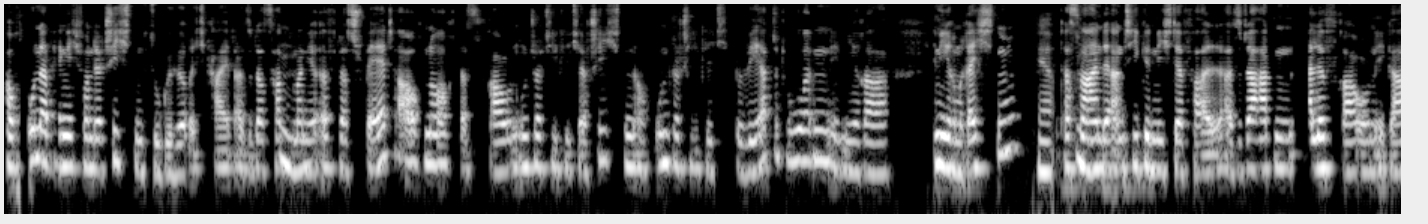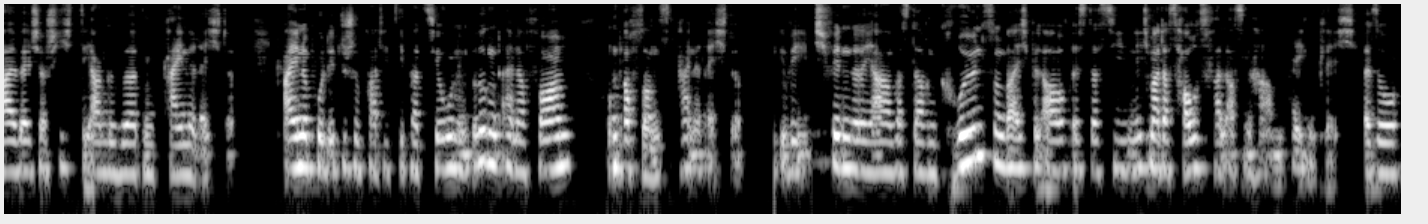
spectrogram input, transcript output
auch unabhängig von der Schichtenzugehörigkeit. Also das hat mhm. man ja öfters später auch noch, dass Frauen unterschiedlicher Schichten auch unterschiedlich bewertet wurden in ihrer in ihren Rechten. Ja. Das war in mhm. der Antike nicht der Fall. Also da hatten alle Frauen, egal welcher Schicht sie angehörten, keine Rechte, keine politische Partizipation in irgendeiner Form und auch sonst keine Rechte. Ich finde ja, was darin krönt zum Beispiel auch, ist, dass sie nicht mal das Haus verlassen haben eigentlich. Also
